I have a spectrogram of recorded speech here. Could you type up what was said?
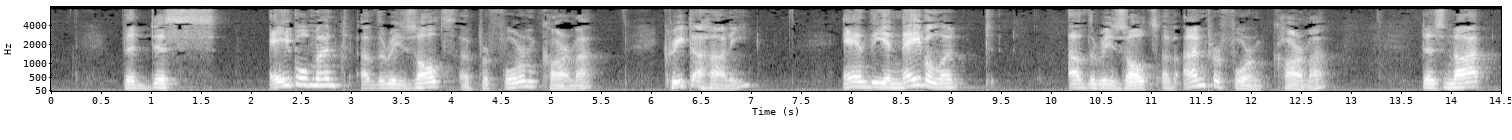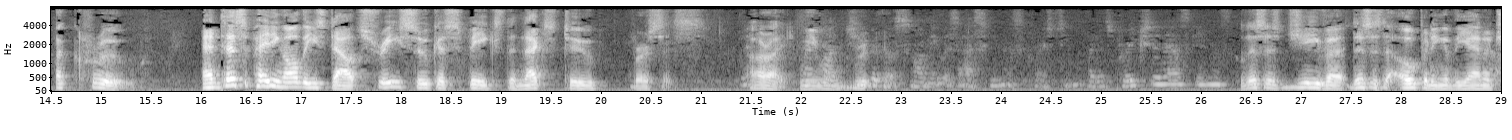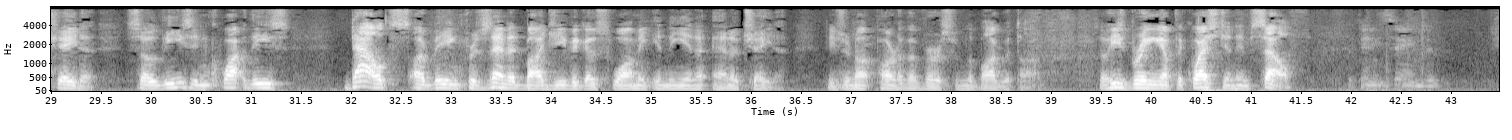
the disablement of the results of performed karma, kritahani, and the enablement of the results of unperformed karma, does not accrue. Anticipating all these doubts, Sri Suka speaks the next two verses. All right. We were. Jiva Goswami was asking this question, but is Parikshit asking this? This is Jiva. This is the opening of the Anuccheda. So these inqu- these doubts are being presented by Jiva Goswami in the Anuccheda. These are not part of a verse from the Bhagavatam. So he's bringing up the question himself. But then he's saying that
